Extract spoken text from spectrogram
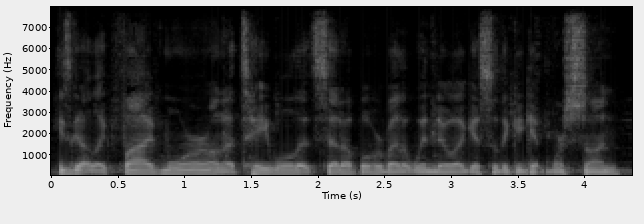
he's got like five more on a table that's set up over by the window i guess so they could get more sun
